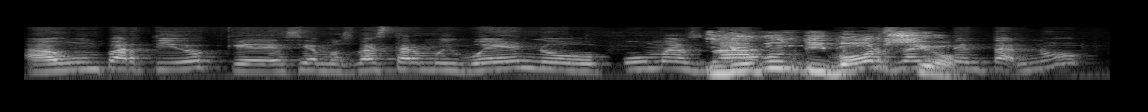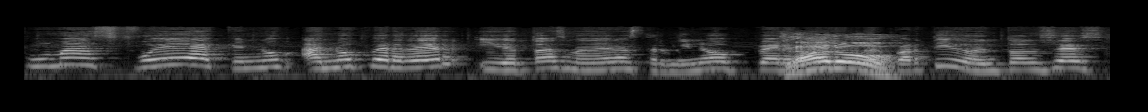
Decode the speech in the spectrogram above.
a un partido que decíamos va a estar muy bueno, Pumas va, y hubo un divorcio. a intentar. No, Pumas fue a que no a no perder y de todas maneras terminó perdiendo el partido. Entonces,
